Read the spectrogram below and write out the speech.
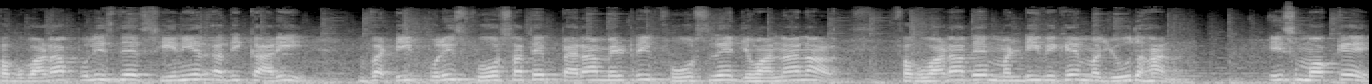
ਫਗਵਾੜਾ ਪੁਲਿਸ ਦੇ ਸੀਨੀਅਰ ਅਧਿਕਾਰੀ, ਵੱਡੀ ਪੁਲਿਸ ਫੋਰਸ ਅਤੇ ਪੈਰਾਮਿਲਟਰੀ ਫੋਰਸ ਦੇ ਜਵਾਨਾਂ ਨਾਲ ਫਗਵਾੜਾ ਦੇ ਮੰਡੀ ਵਿਖੇ ਮੌਜੂਦ ਹਨ। ਇਸ ਮੌਕੇ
